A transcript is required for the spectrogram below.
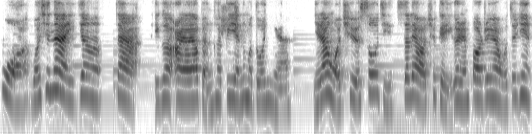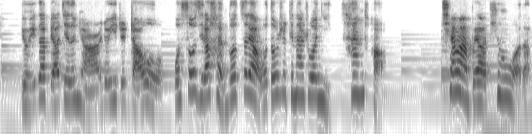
我我现在已经在一个二幺幺本科毕业那么多年，你让我去搜集资料，去给一个人报志愿。我最近有一个表姐的女儿就一直找我，我搜集了很多资料，我都是跟她说你参考，千万不要听我的。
